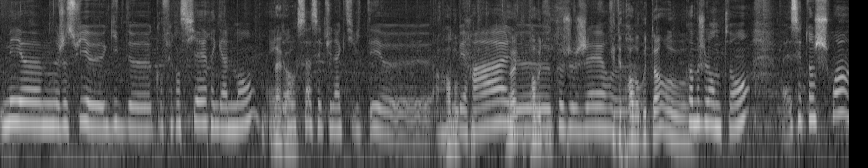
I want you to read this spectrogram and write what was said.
Mais euh, je suis guide conférencière également, et donc ça, c'est une activité prend en beaucoup- libéral ouais, qui prend beaucoup- que je gère. Qui te euh, prend beaucoup de temps ou... Comme je l'entends, c'est un choix.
